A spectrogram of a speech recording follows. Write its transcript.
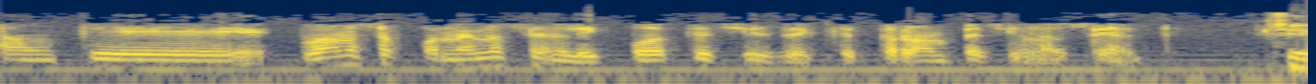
aunque vamos a ponernos en la hipótesis de que Trump es inocente, Sí.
